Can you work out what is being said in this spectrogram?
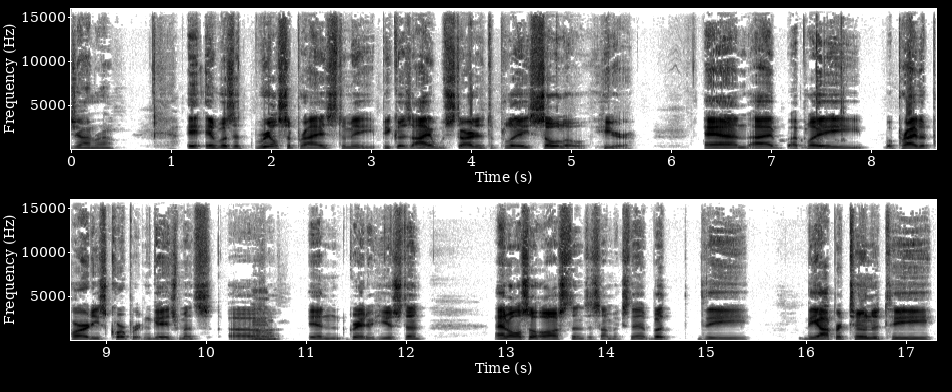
genre? It, it was a real surprise to me because I started to play solo here, and I, I play private parties, corporate engagements uh, Mhm. in Greater Houston, and also Austin to some extent. But the the opportunity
